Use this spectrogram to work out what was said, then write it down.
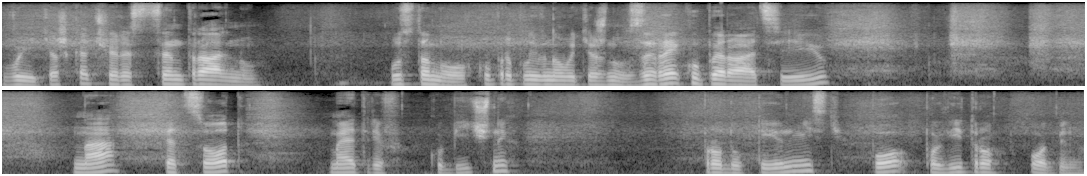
витяжка через центральну установку, припливно-витяжну з рекуперацією на 500 метрів кубічних продуктивність по повітрообміну.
